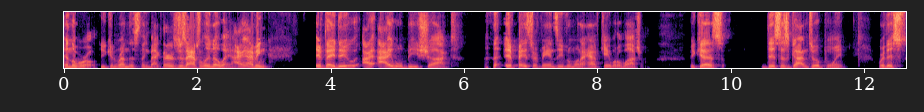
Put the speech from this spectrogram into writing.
in the world you can run this thing back. There's just absolutely no way. I, I mean, if they do, I, I will be shocked if Pacer fans even want to have cable to watch them because this has gotten to a point where this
